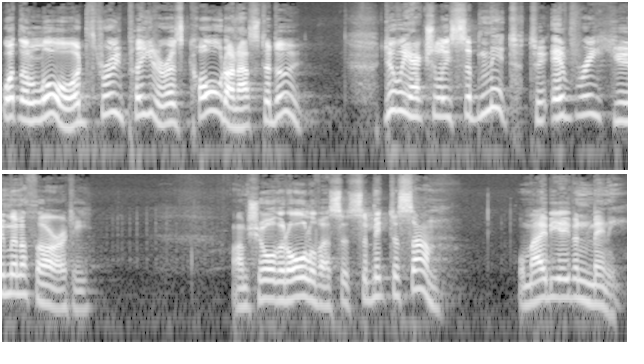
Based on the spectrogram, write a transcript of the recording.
what the Lord, through Peter, has called on us to do? Do we actually submit to every human authority? I'm sure that all of us submit to some, or maybe even many.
